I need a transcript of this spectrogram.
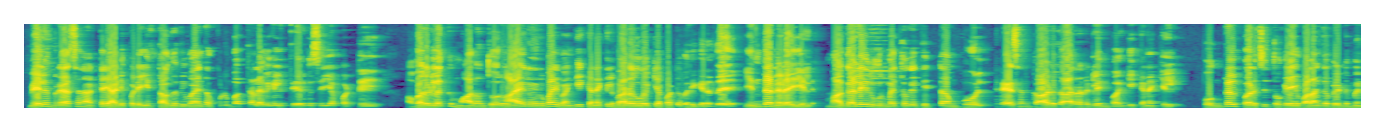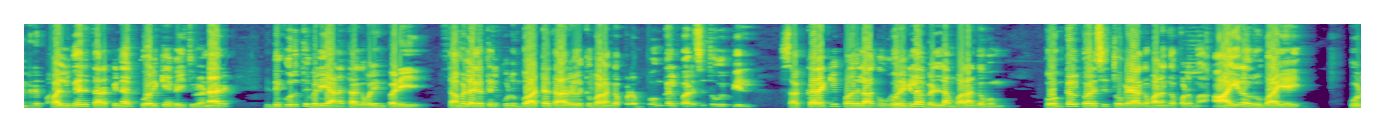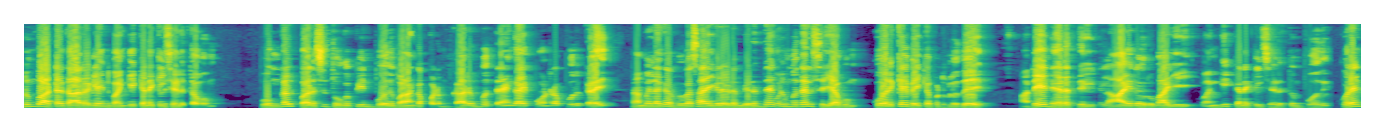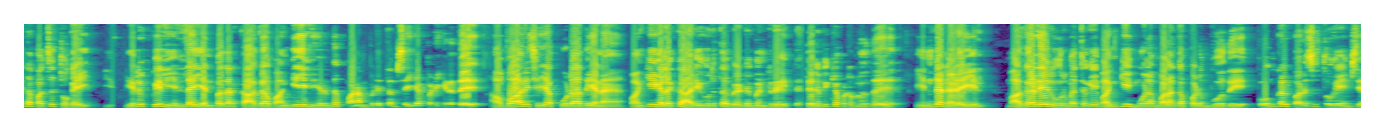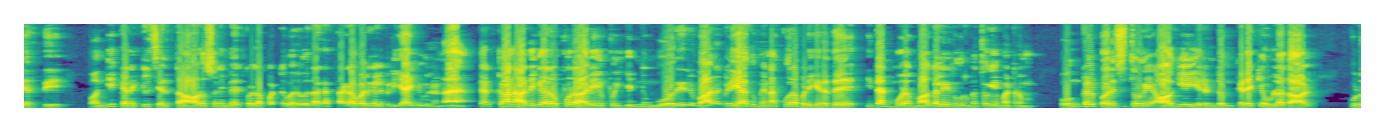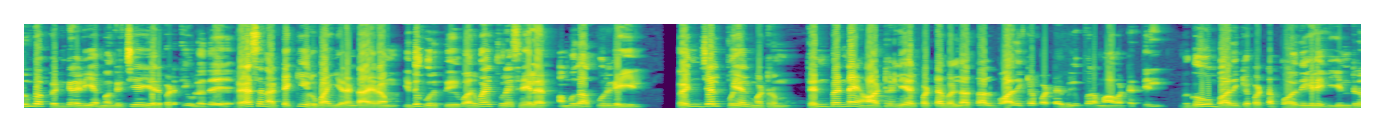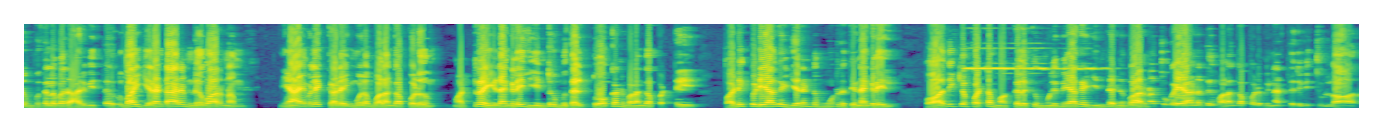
மேலும் ரேஷன் அட்டை அடிப்படையில் தகுதி வாய்ந்த குடும்ப தலைவிகள் தேர்வு செய்யப்பட்டு அவர்களுக்கு மாதந்தோறும் ஆயிரம் ரூபாய் வங்கி கணக்கில் வரவு வைக்கப்பட்டு வருகிறது. இந்த நிலையில் மகளிர் உரிமை தொகை திட்டம் போல் ரேஷன் கார்டுதாரர்களின் வங்கி கணக்கில் பொங்கல் பரிசு தொகையை வழங்க வேண்டும் என்று பல்வேறு தரப்பினர் கோரிக்கை வைத்துள்ளனர். இது குறித்து வெளியான தகவலின்படி தமிழகத்தில் குடும்ப அட்டைதாரர்களுக்கு வழங்கப்படும் பொங்கல் பரிசு தொகுப்பில் சர்க்கரைக்கு பதிலாக ஒரு கிலோ வெள்ளம் வழங்கவும் பொங்கல் பரிசு தொகையாக வழங்கப்படும் ஆயிரம் ரூபாயை குடும்ப அட்டைதாரர்களின் வங்கி கணக்கில் செலுத்தவும் பொங்கல் பரிசு தொகுப்பின் போது வழங்கப்படும் கரும்பு தேங்காய் போன்ற பொருட்களை தமிழக விவசாயிகளிடமிருந்து கொள்முதல் செய்யவும் கோரிக்கை வைக்கப்பட்டுள்ளது. அதே நேரத்தில் ஆயிரம் ரூபாயை வங்கி கணக்கில் செலுத்தும் போது குறைந்தபட்ச தொகை இருப்பில் இல்லை என்பதற்காக வங்கியில் இருந்து பணம் பிடித்தம் செய்யப்படுகிறது. அவ்வாறு செய்யக்கூடாது என வங்கிகளுக்கு அறிவுறுத்த வேண்டும் என்று தெரிவிக்கப்பட்டுள்ளது. இந்த நிலையில் மகளிர் உரிமை தொகை வங்கி மூலம் வழங்கப்படும் போது பொங்கல் பரிசு தொகையும் சேர்த்து வங்கி கணக்கில் செலுத்த ஆலோசனை மேற்கொள்ளப்பட்டு வருவதாக தகவல்கள் வெளியாகியுள்ளன. இதற்கான அதிகாரப்பூர்வ அறிவிப்பு இன்னும் ஓரிரு வாரம் வெளியாகும் என கூறப்படுகிறது. இதன் மூலம் மகளிர் உரிமை தொகை மற்றும் பொங்கல் பரிசு தொகை ஆகிய இரண்டும் கிடைக்க உள்ளதால் குடும்ப பெண்களிடையே மகிழ்ச்சியை ஏற்படுத்தியுள்ளது. ரேஷன் அட்டைக்கு ரூபாய் இரண்டாயிரம். இது குறித்து வருவாய்த்துறை செயலர் அமுதா கூறுகையில் பெஞ்சல் புயல் மற்றும் தென்பெண்ணை ஆற்றில் ஏற்பட்ட வெள்ளத்தால் பாதிக்கப்பட்ட விழுப்புரம் மாவட்டத்தில் மிகவும் பாதிக்கப்பட்ட பகுதிகளில் இன்று முதல்வர் அறிவித்த ரூபாய் இரண்டாயிரம் நிவாரணம் நியாய விலை கடை மூலம் வழங்கப்படும். மற்ற இடங்களில் இன்று முதல் டோக்கன் வழங்கப்பட்டு படிப்படியாக இரண்டு மூன்று தினங்களில் பாதிக்கப்பட்ட மக்களுக்கு முழுமையாக இந்த நிவாரண தொகையானது வழங்கப்படும் என தெரிவித்துள்ளார்.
